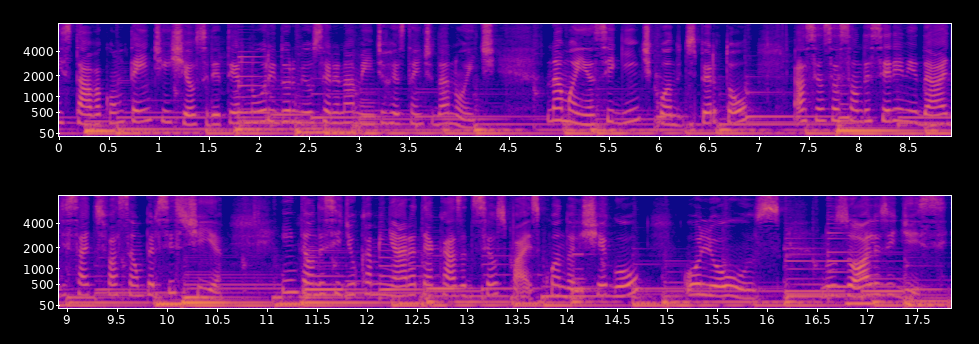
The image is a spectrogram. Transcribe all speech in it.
Estava contente, encheu-se de ternura e dormiu serenamente o restante da noite. Na manhã seguinte, quando despertou, a sensação de serenidade e satisfação persistia. Então decidiu caminhar até a casa de seus pais. Quando ali chegou, olhou-os nos olhos e disse:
